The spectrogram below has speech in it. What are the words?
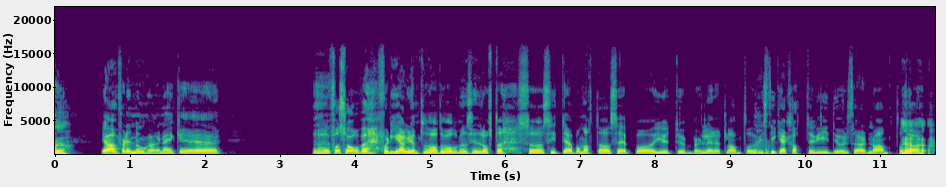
Å ja. Ja, for det noen ganger når jeg ikke eh, får sove fordi jeg har glemt å ta ADHD-medisiner ofte, så sitter jeg på natta og ser på YouTube eller et eller annet, og hvis det ikke er kattevideoer, så er det noe annet. Og da,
